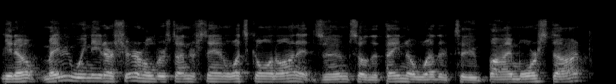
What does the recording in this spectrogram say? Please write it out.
you know, maybe we need our shareholders to understand what's going on at Zoom so that they know whether to buy more stock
